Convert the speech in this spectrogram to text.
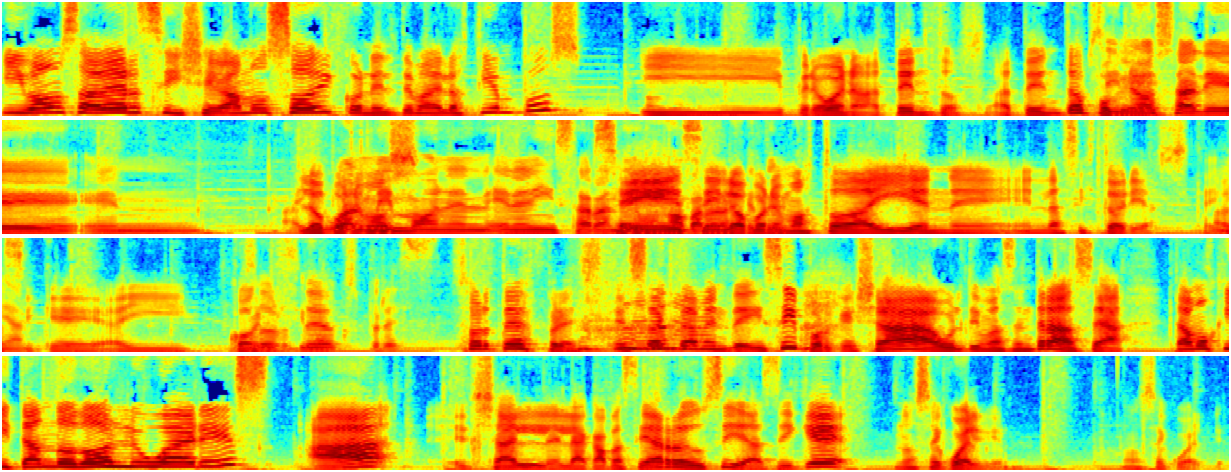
Y vamos a ver si llegamos hoy con el tema de los tiempos. Y, pero bueno, atentos, atentos porque... Si no sale en lo ponemos mismo en el, Instagram. Sí, sí, lo ponemos todo ahí en, eh, las historias. Así que ahí... Sorteo Express. Sorteo Express, exactamente. y sí, porque ya últimas entradas. O sea, estamos quitando dos lugares a ya la capacidad reducida. Así que no se cuelguen. No se cuelguen.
